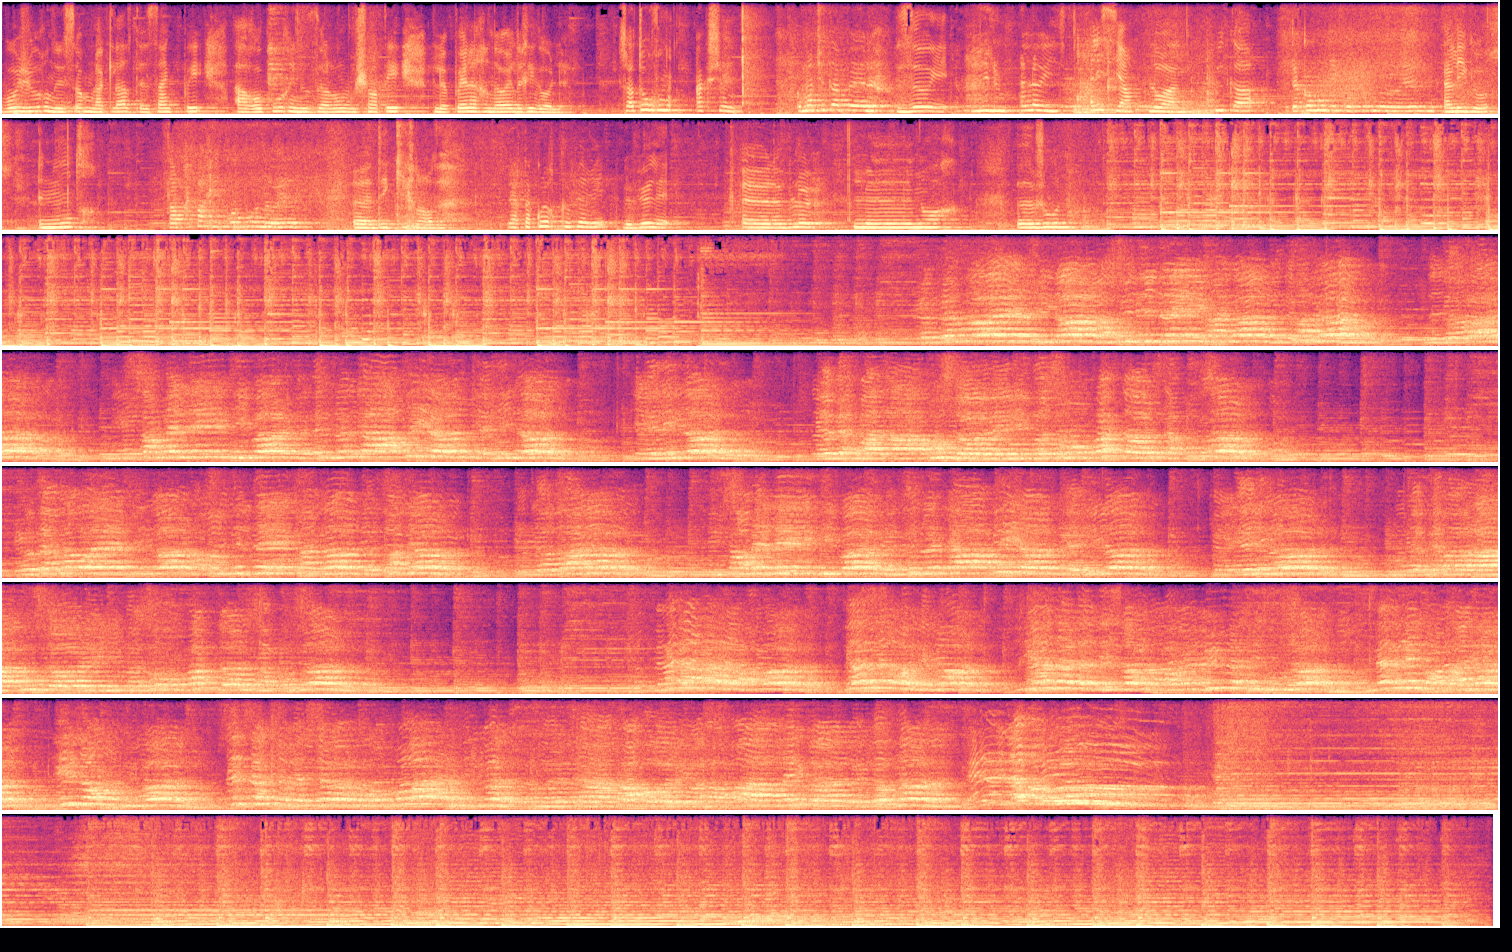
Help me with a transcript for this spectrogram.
Bonjour, nous sommes la classe de 5P à recours et nous allons vous chanter Le Père Noël rigole. Ça tourne, action. Comment tu t'appelles? Zoé, Lilou. Aloïs, Alicia, Loane, Mika. T'as commandé quoi pour Noël? Un Lego, une montre, T'as préparé quoi pour Noël? Euh, des guirlandes. ta couleur préférée? Le violet, Euh, le bleu. le noir, euh, jaune.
